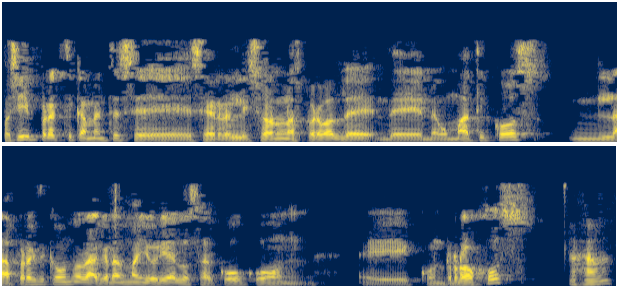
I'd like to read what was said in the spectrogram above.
pues sí, prácticamente se, se realizaron las pruebas de, de neumáticos. La práctica uno, la gran mayoría lo sacó con, eh, con rojos. Ajá.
